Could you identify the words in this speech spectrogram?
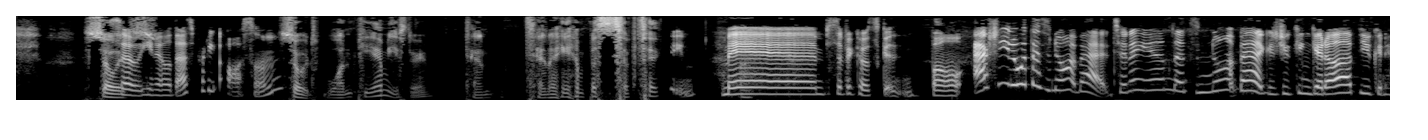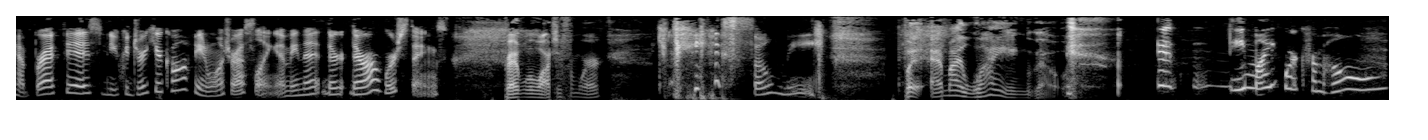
So, so you know that's pretty awesome. So it's 1 p.m. Eastern, 10 10 a.m. Pacific. Man, Pacific Coast. Bon. Actually, you know what? That's not bad. 10 a.m. That's not bad because you can get up, you can have breakfast, and you can drink your coffee and watch wrestling. I mean, that there there are worse things. Brent will watch it from work. You're being so mean. But am I lying though? it, he might work from home.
